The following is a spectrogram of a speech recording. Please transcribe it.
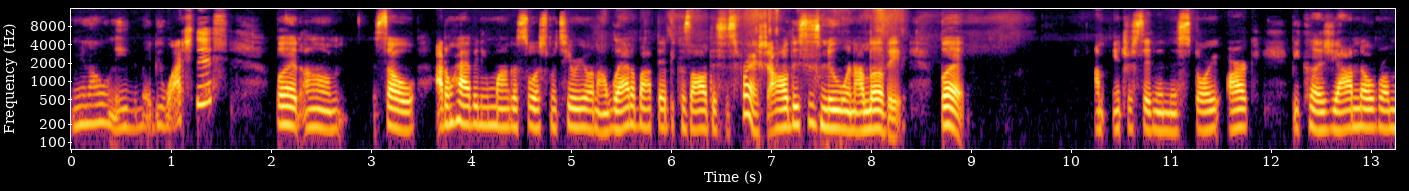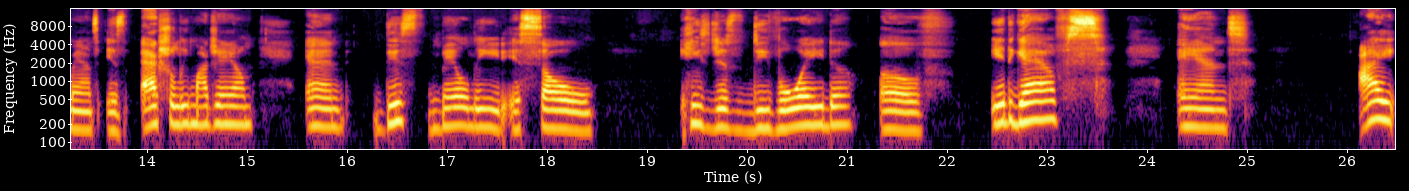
you know, need to maybe watch this. But um, so I don't have any manga source material, and I'm glad about that because all this is fresh, all this is new, and I love it. But I'm interested in this story arc because y'all know romance is actually my jam. And this male lead is so, he's just devoid of idgaffs. And I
